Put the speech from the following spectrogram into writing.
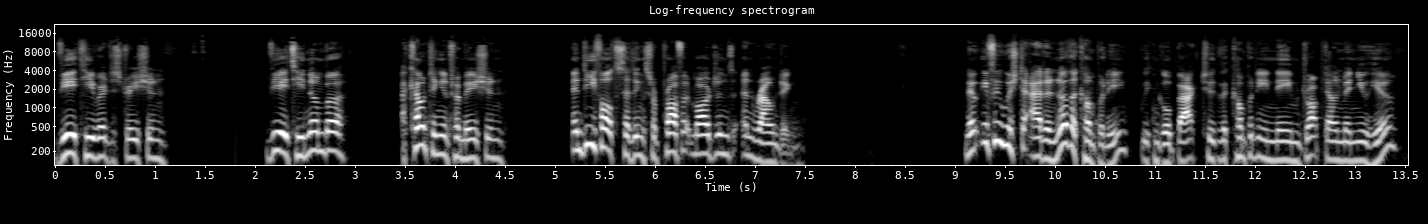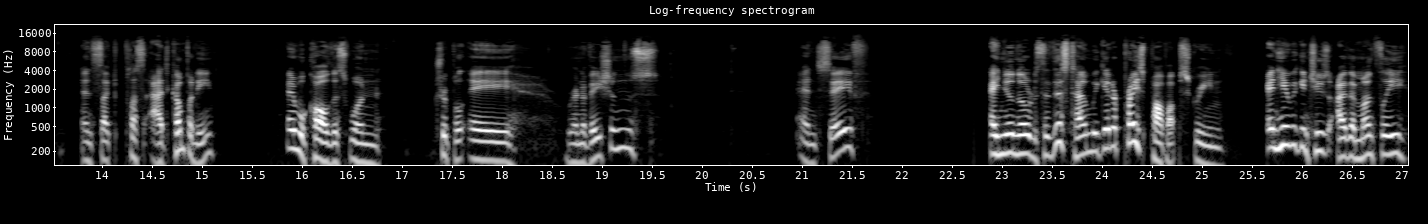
VAT registration, VAT number, accounting information, and default settings for profit margins and rounding. Now, if we wish to add another company, we can go back to the company name drop down menu here and select plus add company, and we'll call this one AAA renovations and save. And you'll notice that this time we get a price pop-up screen. And here we can choose either monthly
